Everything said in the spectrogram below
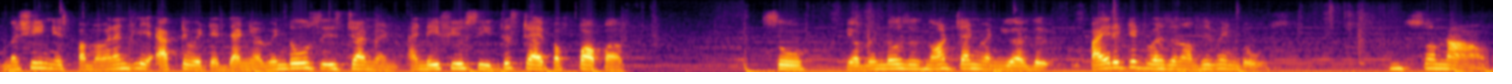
machine is permanently activated then your windows is genuine. And if you see this type of pop-up so your windows is not genuine. You have the pirated version of the windows. So now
